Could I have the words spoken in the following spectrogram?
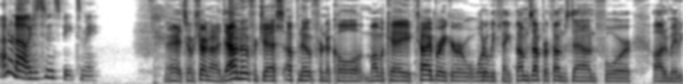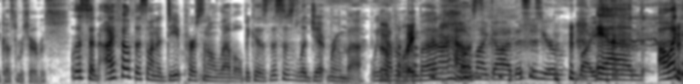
I don't know. It just didn't speak to me. All right, so we're starting on a down note for Jess, up note for Nicole, Mama K, tiebreaker. What do we think? Thumbs up or thumbs down for automated customer service? Listen, I felt this on a deep personal level because this is legit Roomba. We Oh, have a. Roomba in our house. oh my god this is your life and all I can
